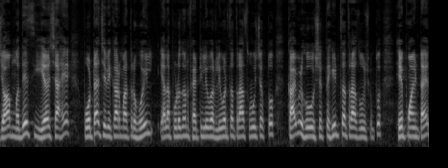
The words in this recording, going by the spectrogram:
जॉबमध्येच यश आहे. पोटाचे विकार मात्र होईल याला पुढे जाऊन फॅटी लिव्हर लिव्हरचा त्रास होऊ शकतो कावीळ होऊ शकतं हिटचा त्रास होऊ शकतो हे पॉईंट आहेत.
